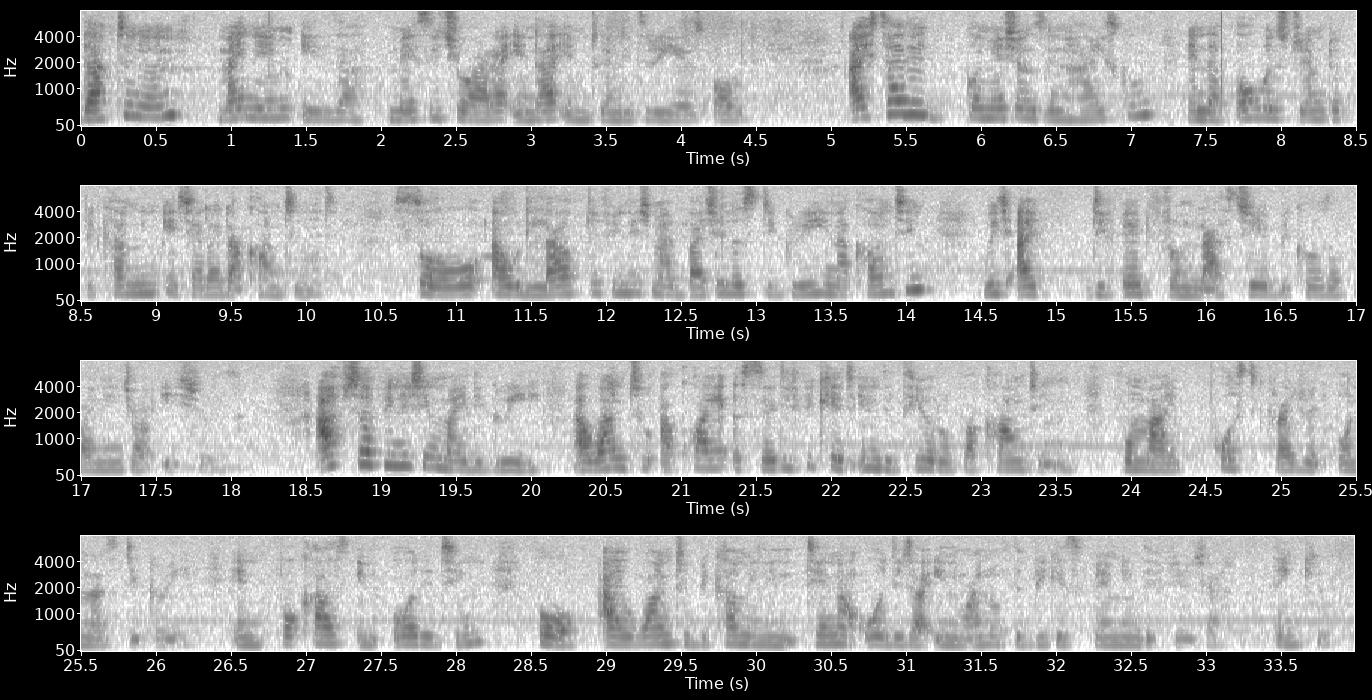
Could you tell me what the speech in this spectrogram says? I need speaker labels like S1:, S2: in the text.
S1: Good afternoon. My name is uh, Messi Chuara and I am 23 years old. I studied commercials in high school and I've always dreamed of becoming a chartered accountant. So I would love to finish my bachelor's degree in accounting, which I deferred from last year because of financial issues. After finishing my degree, I want to acquire a certificate in the theory of accounting for my postgraduate honors degree and focus in auditing for I want to become an internal auditor in one of the biggest firms in the future. Thank you.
